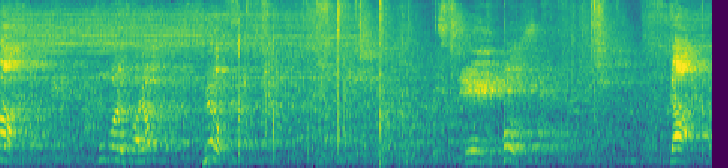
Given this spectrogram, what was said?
Stop. Full butterfly up. Middle. And pulse. Stop.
